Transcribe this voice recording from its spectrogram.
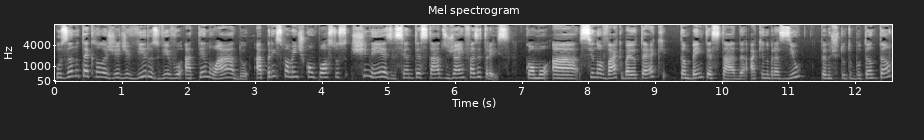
usando tecnologia de vírus vivo atenuado, há principalmente compostos chineses sendo testados já em fase 3, como a Sinovac Biotech, também testada aqui no Brasil pelo Instituto Butantan.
